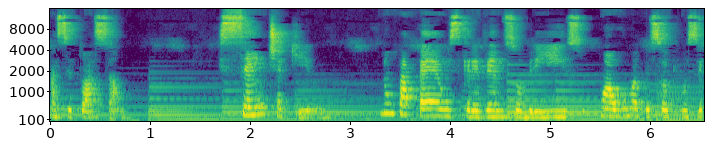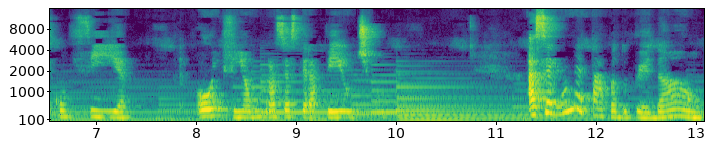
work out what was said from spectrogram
a situação. Sente aquilo. Num papel, escrevendo sobre isso, com alguma pessoa que você confia, ou enfim, algum processo terapêutico. A segunda etapa do perdão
